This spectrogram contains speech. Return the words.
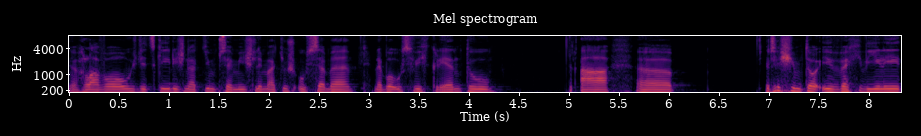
hlavou vždycky, když nad tím přemýšlím, ať už u sebe nebo u svých klientů. A uh, Řeším to i ve chvíli,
